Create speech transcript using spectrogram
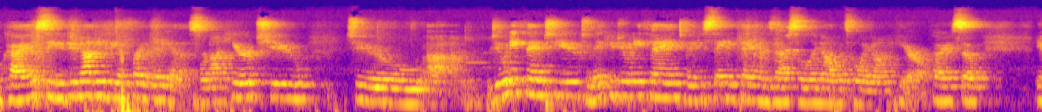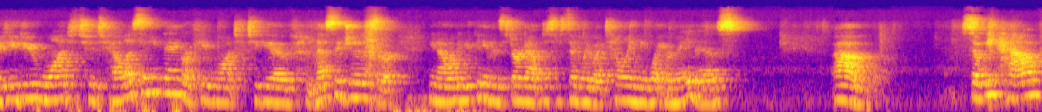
Okay, so you do not need to be afraid of any of us. We're not here to, to, um, do anything to you, to make you do anything, to make you say anything. That is absolutely not what's going on here, okay? So if you do want to tell us anything, or if you want to give messages, or, you know, I mean, you can even start out just simply by telling me what your name is. Um, so we have,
